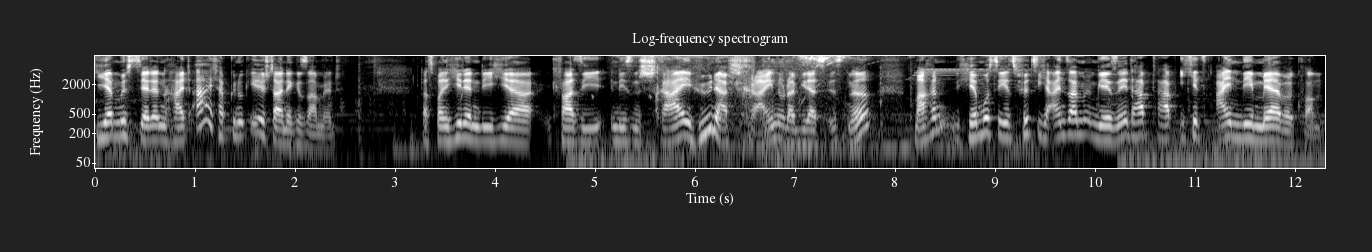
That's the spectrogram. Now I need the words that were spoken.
Hier müsst ihr dann halt... Ah, ich habe genug Edelsteine gesammelt. Dass man hier denn die hier quasi in diesen Schrei, Hühnerschrein oder wie das ist, ne, machen. Hier musste ich jetzt 40 einsammeln wie ihr seht habt, habe ich jetzt ein Leben mehr bekommen.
